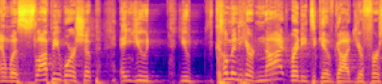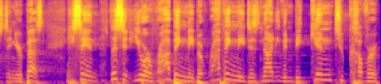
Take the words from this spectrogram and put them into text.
and with sloppy worship, and you, you come in here not ready to give God your first and your best. He's saying, Listen, you are robbing me, but robbing me does not even begin to cover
